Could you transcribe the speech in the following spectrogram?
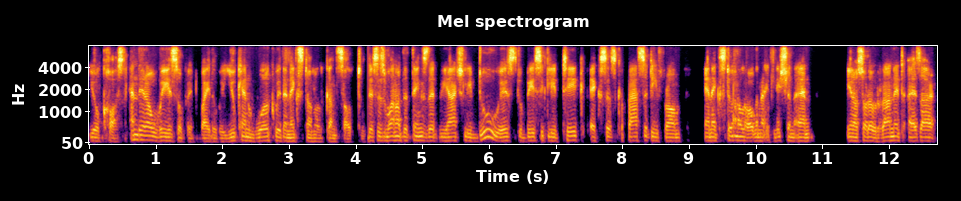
your cost. And there are ways of it, by the way. You can work with an external consultant. This is one of the things that we actually do is to basically take excess capacity from an external organization and you know sort of run it as our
